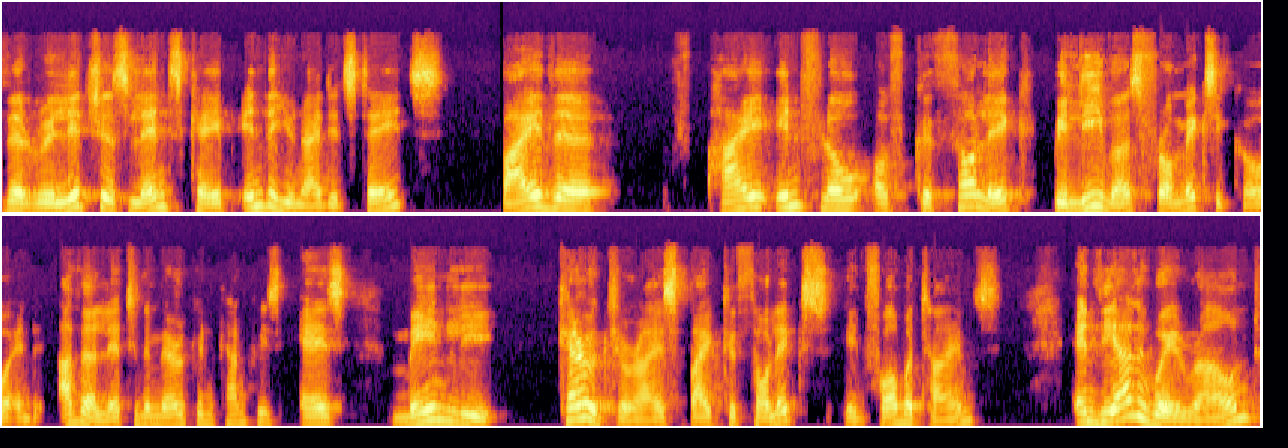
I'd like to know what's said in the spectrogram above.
the religious landscape in the United States by the high inflow of Catholic believers from Mexico and other Latin American countries as mainly characterized by Catholics in former times. And the other way around,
